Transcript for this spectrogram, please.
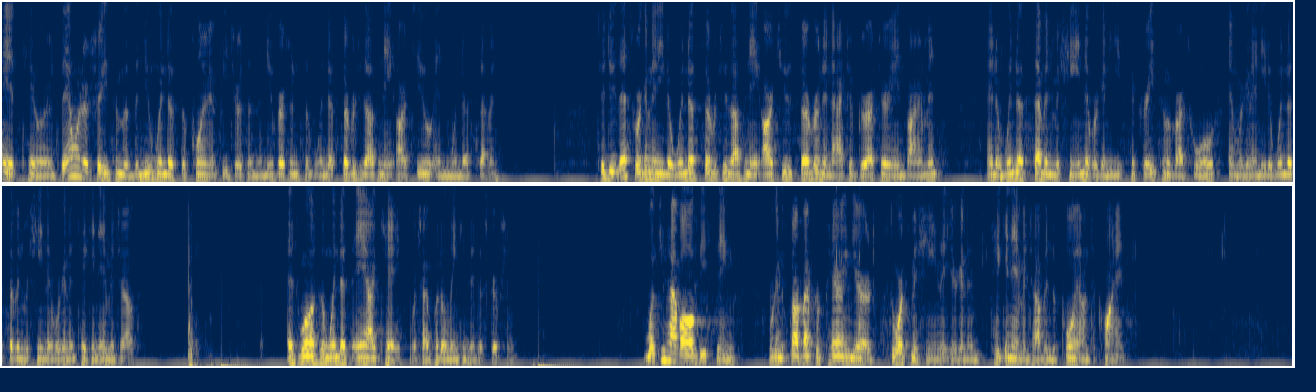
Hey, it's Taylor, and today I want to show you some of the new Windows deployment features in the new versions of Windows Server 2008 R2 and Windows 7. To do this, we're going to need a Windows Server 2008 R2 server in an Active Directory environment, and a Windows 7 machine that we're going to use to create some of our tools, and we're going to need a Windows 7 machine that we're going to take an image of, as well as a Windows AIK, which I put a link in the description. Once you have all of these things, we're going to start by preparing your source machine that you're going to take an image of and deploy onto clients.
